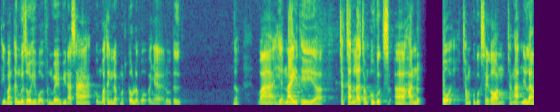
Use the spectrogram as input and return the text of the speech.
thì bản thân vừa rồi hiệp hội phần mềm Vinasa cũng có thành lập một câu lạc bộ các nhà đầu tư. Và hiện nay thì uh, chắc chắn là trong khu vực uh, Hà Nội đội trong khu vực Sài Gòn. Chẳng hạn như là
